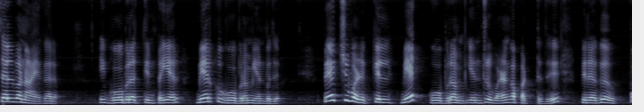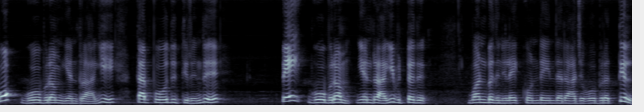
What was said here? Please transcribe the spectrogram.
செல்வநாயகர். இக்கோபுரத்தின் பெயர் மேற்கு கோபுரம் என்பது. பேச்சு வழக்கில் மேக் கோபுரம் என்று வழங்கப்பட்டது. பிறகு போக் கோபுரம் என்றாகி தற்போது திரிந்து பேய் கோபுரம் என்றாகி விட்டது. ஒன்பது நிலை கொண்ட இந்த ராஜகோபுரத்தில்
